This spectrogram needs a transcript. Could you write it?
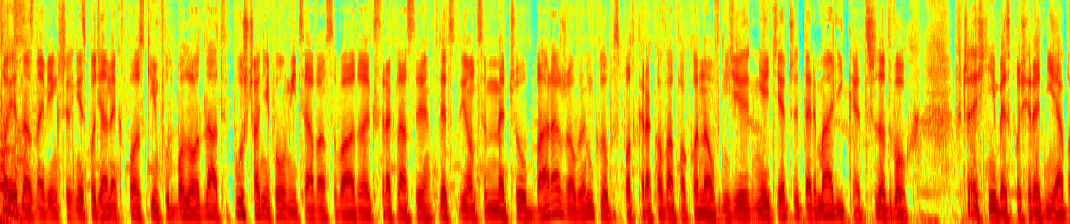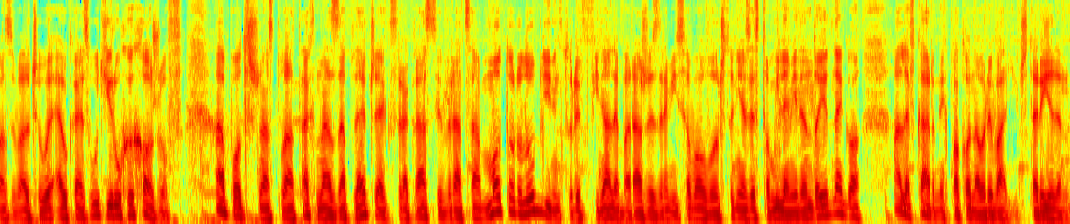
To jedna z największych niespodzianek w polskim futbolu od lat. Puszcza Pierwsza Niepołomica awansowała do Ekstraklasy. W decydującym meczu barażowym klub spod Krakowa pokonał w niedzie- Niecieczy Termalikę 3 do 2. Wcześniej bezpośredni awans walczyły ŁKS Łódź i Ruchy Chorzów. A po 13 latach na zaplecze Ekstraklasy wraca Motor Lublin, który w finale baraży zremisował w Olsztynie ze Stomilem 1 do 1, ale w karnych pokonał rywali 4-1.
